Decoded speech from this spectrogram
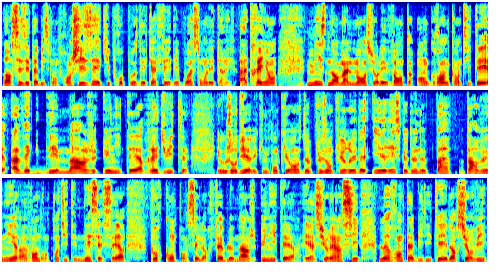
Or, ces établissements franchisés qui proposent des cafés et des boissons à des tarifs attrayants misent normalement sur les ventes en grande quantité avec des marges unitaires réduites. Et aujourd'hui, avec une concurrence de plus en plus rude, ils risquent de ne pas parvenir à vendre en quantité nécessaire pour compenser leur faible marge unitaire et assurer ainsi leur rentabilité et leur survie.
